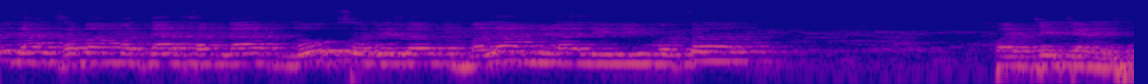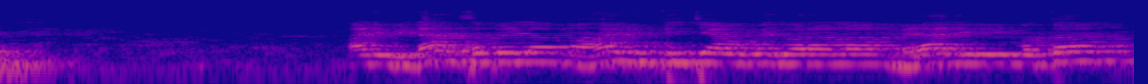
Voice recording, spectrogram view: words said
विधानसभा मतदारसंघात लोकसभेला मला मिळालेली मतं पंचेचाळीस हजार आणि विधानसभेला महायुतीच्या उमेदवाराला मिळालेली मतं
